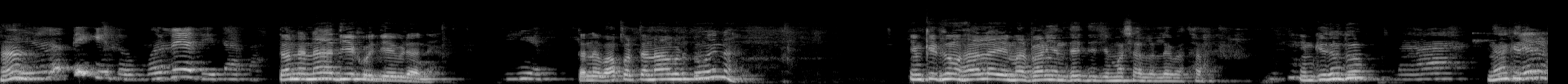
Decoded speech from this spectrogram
હા? નથી કીધું મને દીધા હતા તને ના દે કોઈ દેવડાને દીએ. તને વાપરતા ના આવડતું હોય ને? એમ કીધું હાલે મારા ભાણિયાને દઈ દેજે મસાલા લેવા થાય. એમ કીધું તું? ના. ના કીધું?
